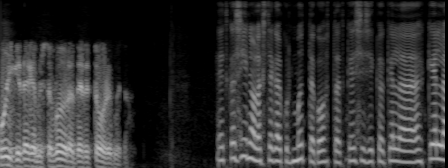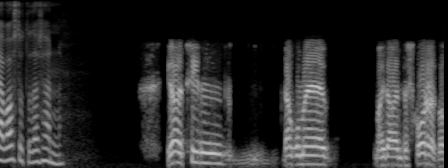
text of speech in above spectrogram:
kuigi tegemist on võõra territooriumiga. et ka siin oleks tegelikult mõttekoht, et kes siis ikka, kelle, kelle vastutada see on? ja et siin nagu me ma ei taha endast korda,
